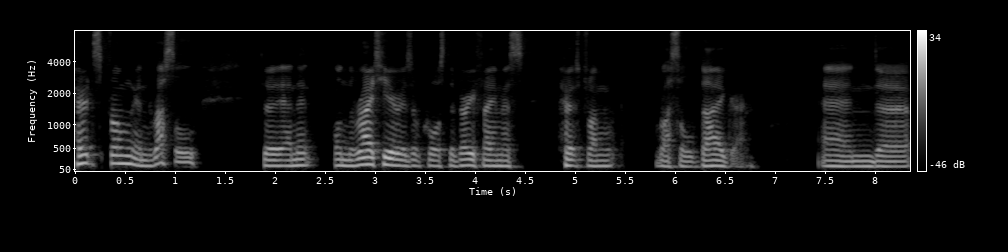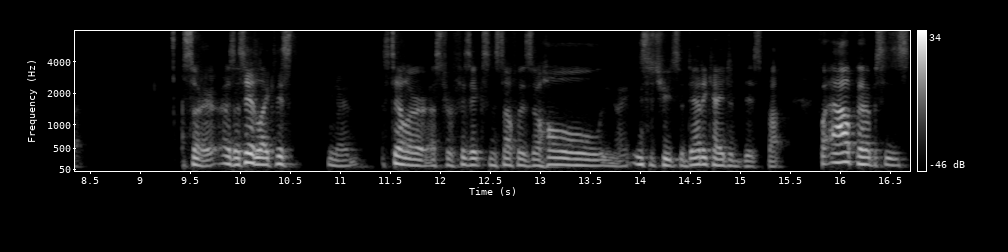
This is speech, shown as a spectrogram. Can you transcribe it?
Hertzsprung and Russell. So, and then on the right here is, of course, the very famous Hertzsprung-Russell diagram. And uh, so, as I said, like this, you know, stellar astrophysics and stuff is a whole, you know, institutes are dedicated to this. But for our purposes,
